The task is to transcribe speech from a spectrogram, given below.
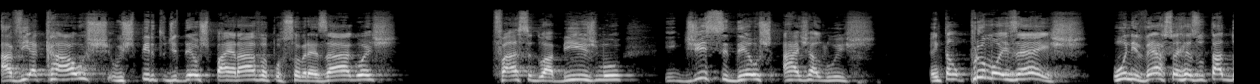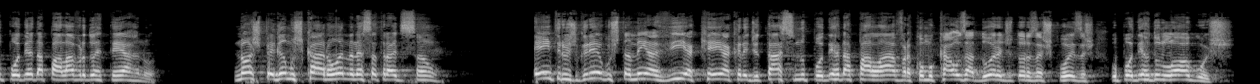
havia caos, o Espírito de Deus pairava por sobre as águas, face do abismo, e disse Deus: haja luz. Então, para o Moisés, o universo é resultado do poder da palavra do eterno. Nós pegamos carona nessa tradição. Entre os gregos também havia quem acreditasse no poder da palavra como causadora de todas as coisas, o poder do Logos.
